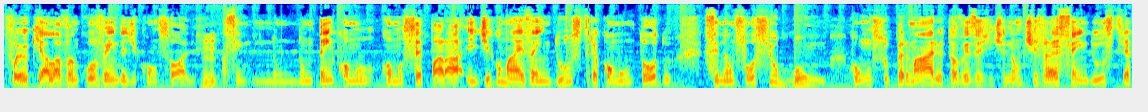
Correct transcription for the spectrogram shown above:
Foi o que alavancou venda de console. Hum. Assim, não, não tem como, como separar. E digo mais, a indústria como um todo, se não fosse o boom com o Super Mario, talvez a gente não tivesse a indústria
